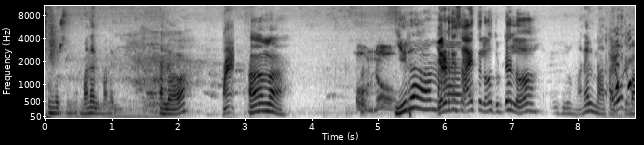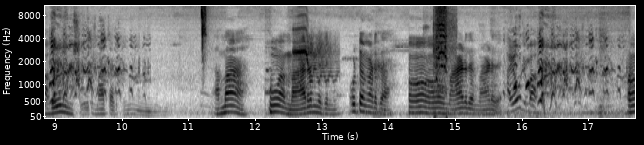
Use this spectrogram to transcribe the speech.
ಸುಂದರ್ ಸುಮ್ಮನೆ ಮನೇಲಿ ಮನೇಲಿ ಹಲೋ ಆಮ. ಇರ ಎರಡು ದಿವಸ ಆಯ್ತಲ್ಲೋ ದುಡ್ಡಲ್ಲೋ? ಇವ್ರು ಮನೇಲಿ ಮಾತಾಡ್ತೀನಿ. ಏಳು ನಿಮಿಷ ಇರು ಮಾತಾಡ್ತೀನಿ. ಅಮ್ಮ ಹ್ಞೂ ಅಮ್ಮ ಆರಾಮಿದ್ದೀನಿ. ಊಟ ಮಾಡ್ದ? ಹ್ಞೂ ಹ್ಞೂ ಮಾಡಿದೆ ಮಾಡಿದೆ. ಹ್ಞೂ.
